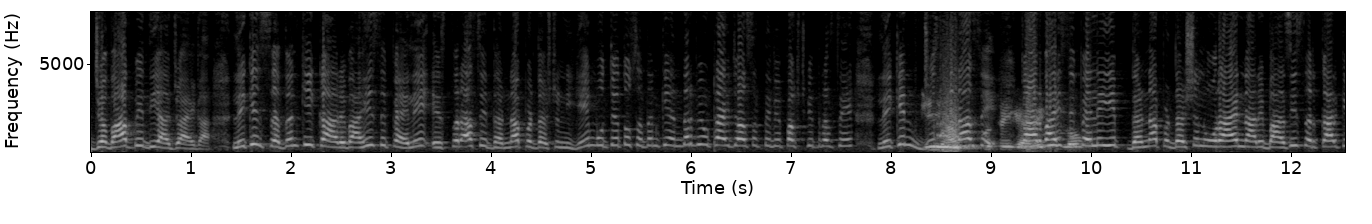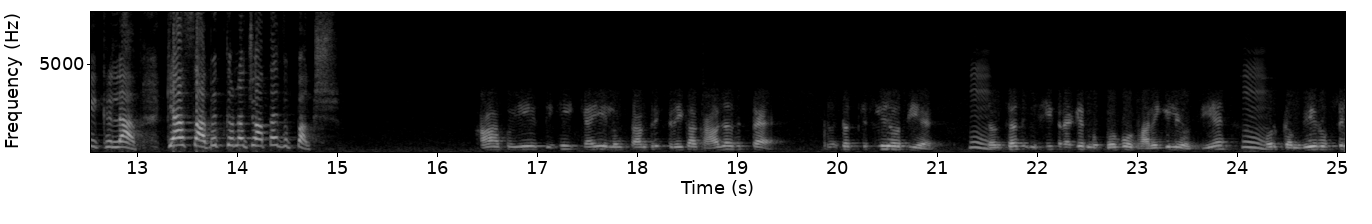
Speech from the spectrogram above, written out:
जवाब भी दिया जाएगा। लेकिन सदन की कार्यवाही से पहले इस तरह से धरना प्रदर्शन ये मुद्दे तो सदन के अंदर भी उठाए जा सकते विपक्ष की तरफ़ से लेकिन जिस हाँ, तरह से सही कह रहे हैं। कार्रवाई कि से पहले ये धरना प्रदर्शन हो रहा है नारेबाजी सरकार के खिलाफ क्या साबित करना चाहता है विपक्ष? हाँ तो ये देखिए क्या ये लोकतांत्रिक तरीका कहा जा सकता है? संसद किस लिए होती है? संसद इसी तरह के मुद्दों को उठाने के लिए होती है और गंभीर रूप से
